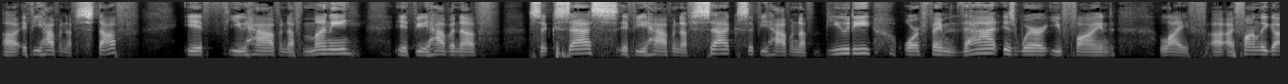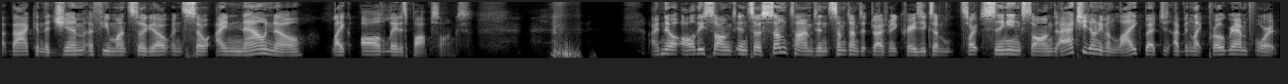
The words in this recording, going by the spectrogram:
Uh, if you have enough stuff, if you have enough money, if you have enough success, if you have enough sex, if you have enough beauty or fame, that is where you find life. Uh, I finally got back in the gym a few months ago, and so I now know like all the latest pop songs. I know all these songs, and so sometimes, and sometimes it drives me crazy because I start singing songs I actually don't even like, but just, I've been like programmed for it.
